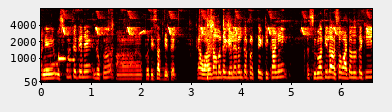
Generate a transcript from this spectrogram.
आणि उत्स्फूर्ततेने लोक प्रतिसाद देत आहेत. त्या वार्डामध्ये गेल्यानंतर प्रत्येक ठिकाणी सुरुवातीला असं वाटत होतं की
